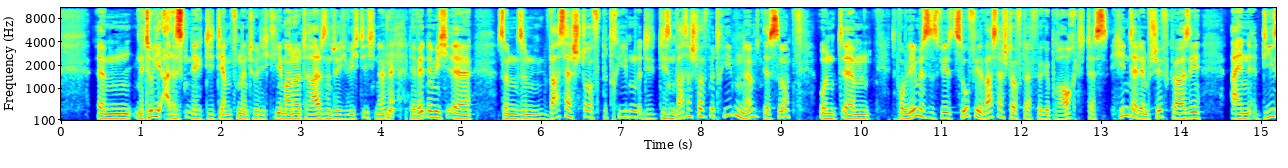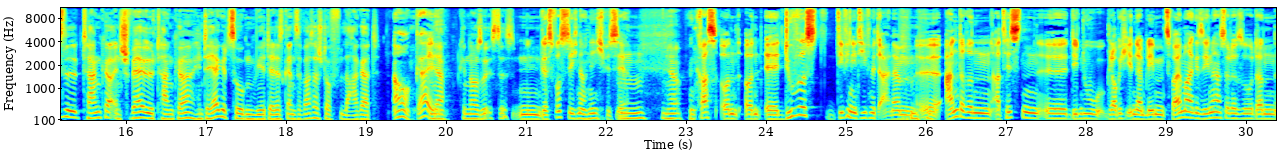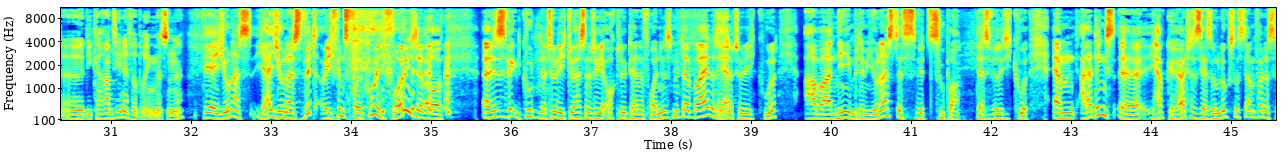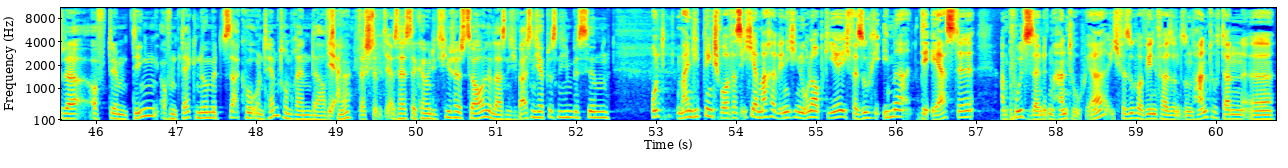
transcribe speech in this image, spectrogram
Ähm, natürlich alles, ne, die dampfen natürlich klimaneutral, das ist natürlich wichtig. Ne? Ne. Da wird nämlich äh, so, ein, so ein Wasserstoff betrieben, die, diesen Wasserstoff betrieben, ne? das ist so. Und ähm, das Problem ist, es wird so viel Wasserstoff dafür gebraucht, dass hinter dem Schiff quasi ein Dieseltanker, ein Schweröltanker hinterhergezogen wird, der das ganze Wasserstoff lagert. Oh, geil. Ja, genau so ist es. Das wusste ich noch nicht bisher. Mhm, ja. Krass. Und, und äh, du wirst definitiv mit einem äh, anderen Artisten, äh, den du, glaube ich, in deinem Leben zweimal gesehen hast oder so, dann äh, die Quarantäne verbringen müssen, ne? Der Jonas, ja, Jonas Witt, aber ich finde es voll cool, ich freue mich darauf. Also das ist wirklich gut, natürlich, du hast natürlich auch Glück, deine Freundin ist mit dabei, das Ja. ist natürlich cool. Aber nee, mit dem Jonas, das wird super. Das wird richtig cool. Ähm, allerdings, äh, ich habe gehört, das ist ja so ein Luxusdampfer, dass du da auf dem Ding, auf dem Deck nur mit Sakko und Hemd rumrennen darfst, Ja, ne? das stimmt, ja. Das heißt, da können wir die T-Shirts zu Hause lassen. Ich weiß nicht, ob das nicht ein bisschen. Und mein Lieblingssport, was ich ja mache, wenn ich in den Urlaub gehe, ich versuche immer der Erste am Pool zu sein mit einem Handtuch. Ja, ich versuche auf jeden Fall so, so ein Handtuch dann äh,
